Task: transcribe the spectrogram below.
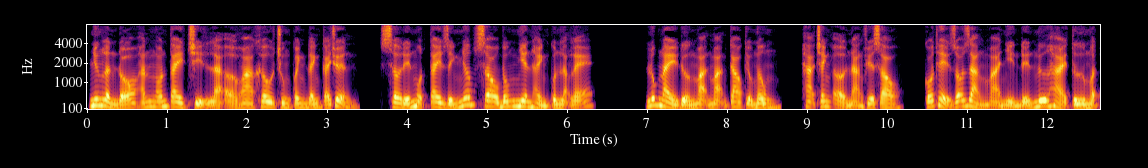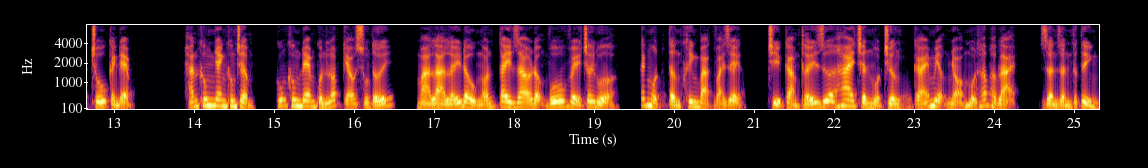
Nhưng lần đó hắn ngón tay chỉ là ở hoa khâu chung quanh đánh cái chuyển, sờ đến một tay dính nhớp sau bỗng nhiên hành quân lặng lẽ. Lúc này đường mạn mạn cao kiều ngông, hạ tranh ở nàng phía sau, có thể rõ ràng mà nhìn đến nữ hải tư mật chỗ cảnh đẹp. Hắn không nhanh không chậm, cũng không đem quần lót kéo xuống tới, mà là lấy đầu ngón tay dao động vỗ về chơi đùa, cách một tầng khinh bạc vải dệt, chỉ cảm thấy giữa hai chân một trường cái miệng nhỏ một hấp hợp lại, dần dần thức tỉnh.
